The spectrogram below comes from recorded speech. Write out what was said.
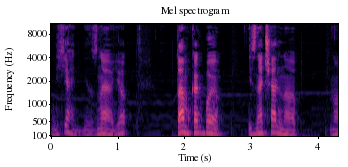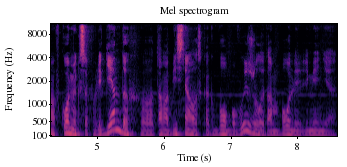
Я не знаю, я... Там как бы изначально ну, в комиксах, в легендах, э, там объяснялось, как Боба выжил, и там более или менее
